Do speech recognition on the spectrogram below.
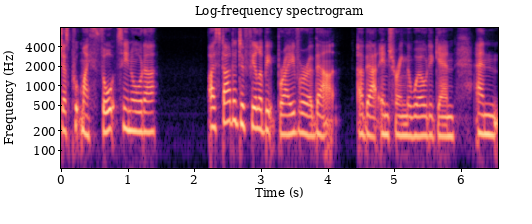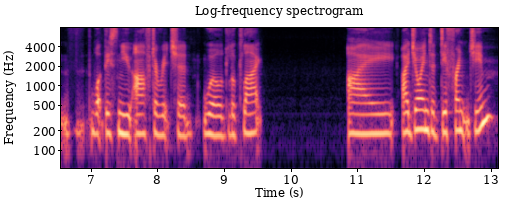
just put my thoughts in order. I started to feel a bit braver about about entering the world again and what this new after Richard world looked like. I I joined a different gym.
